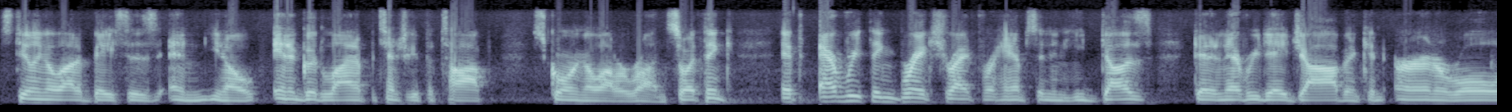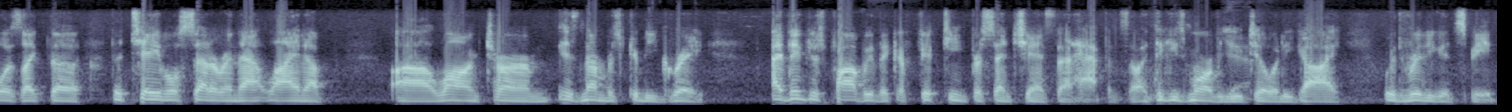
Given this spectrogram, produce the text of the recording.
stealing a lot of bases, and, you know, in a good lineup, potentially at the top, scoring a lot of runs. So I think if everything breaks right for Hampson and he does get an everyday job and can earn a role as like the the table setter in that lineup uh, long term, his numbers could be great. I think there's probably like a 15% chance that happens. So I think he's more of a Yeah. utility guy with really good speed.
